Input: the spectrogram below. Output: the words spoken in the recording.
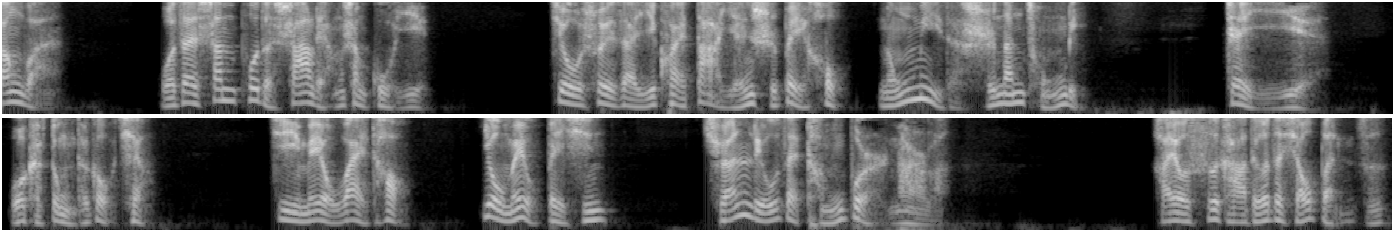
当晚，我在山坡的沙梁上过夜，就睡在一块大岩石背后浓密的石楠丛里。这一夜，我可冻得够呛，既没有外套，又没有背心，全留在滕布尔那儿了。还有斯卡德的小本子，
